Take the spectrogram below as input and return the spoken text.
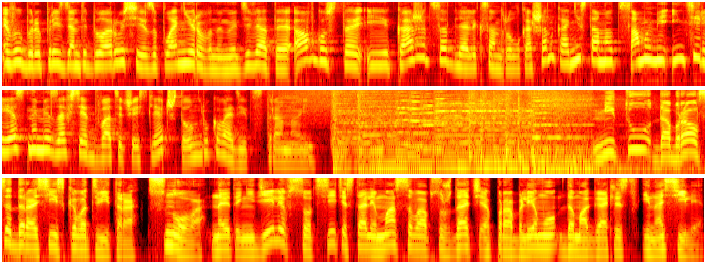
Выборы президента Беларуси запланированы на 9 августа, и, кажется, для Александра Лукашенко они станут самыми интересными за все 26 лет, что он руководит страной. МИТУ добрался до российского твиттера. Снова. На этой неделе в соцсети стали массово обсуждать проблему домогательств и насилия.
